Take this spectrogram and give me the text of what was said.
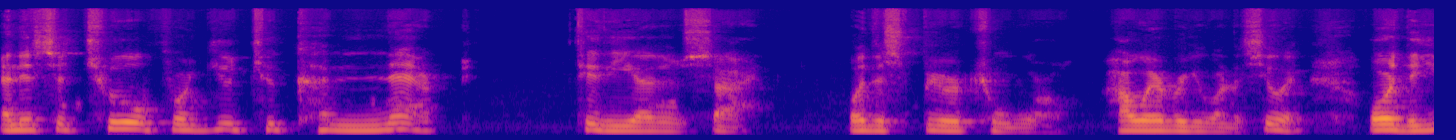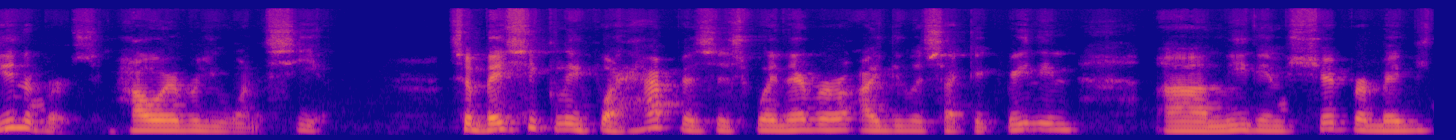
And it's a tool for you to connect to the other side or the spiritual world, however you want to see it, or the universe, however you want to see it. So basically, what happens is whenever I do a psychic reading, uh, mediumship, or maybe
